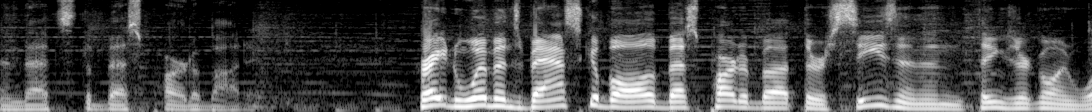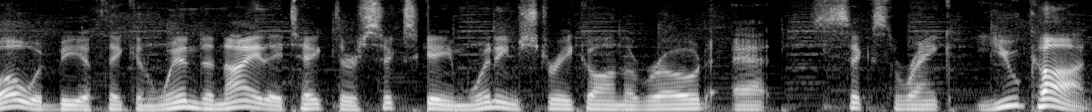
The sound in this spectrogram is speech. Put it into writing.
and that's the best part about it. Creighton women's basketball. The best part about their season and things are going well would be if they can win tonight. They take their six game winning streak on the road at sixth ranked UConn.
